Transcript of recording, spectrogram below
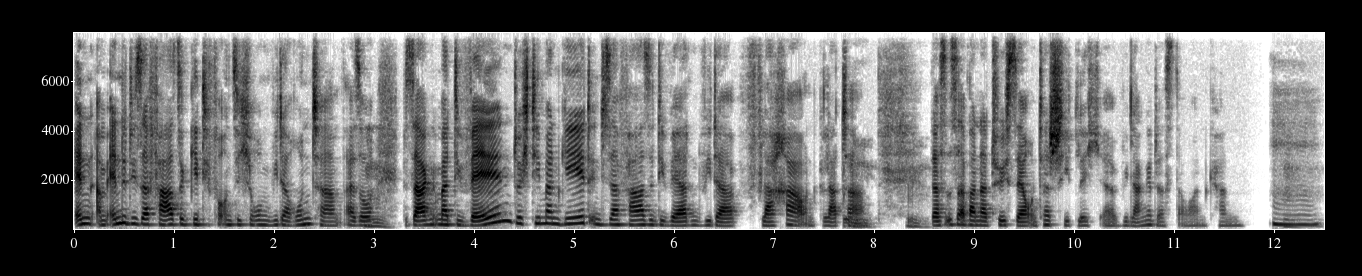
en, am Ende dieser Phase geht die Verunsicherung wieder runter. Also mhm. wir sagen immer, die Wellen, durch die man geht in dieser Phase, die werden wieder flacher und glatter. Mhm. mhm. Das ist aber natürlich sehr unterschiedlich, äh, wie lange das dauern kann. Mhm. mhm.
